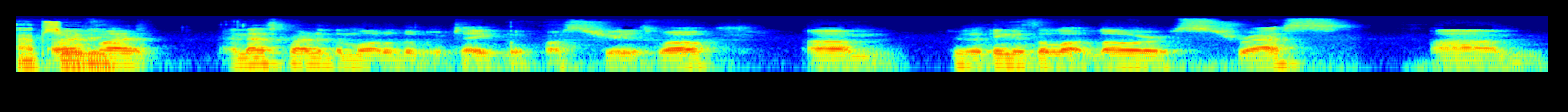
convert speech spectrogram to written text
Absolutely. And, find, and that's kind of the model that we've taken with Street as well, because um, I think it's a lot lower stress. Um,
